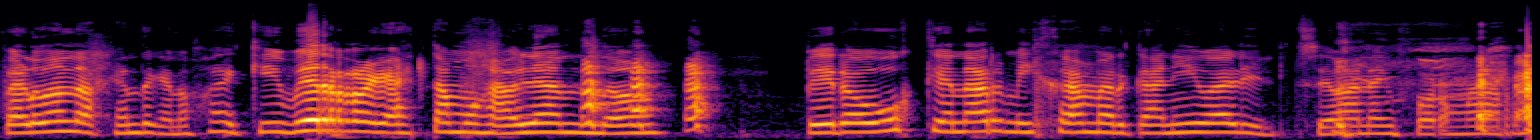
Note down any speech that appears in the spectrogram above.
Perdón la gente que no sabe qué verga estamos hablando. Pero busquen Army Hammer Caníbal y se van a informar.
